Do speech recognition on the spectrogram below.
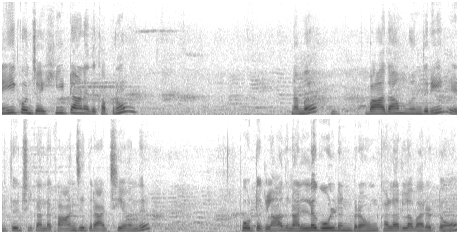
நெய் கொஞ்சம் ஹீட் ஆனதுக்கப்புறம் நம்ம பாதாம் முந்திரி எடுத்து வச்சுருக்க அந்த காஞ்ச திராட்சையை வந்து போட்டுக்கலாம். அது நல்ல கோல்டன் ப்ரௌன் கலரில் வரட்டும்.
